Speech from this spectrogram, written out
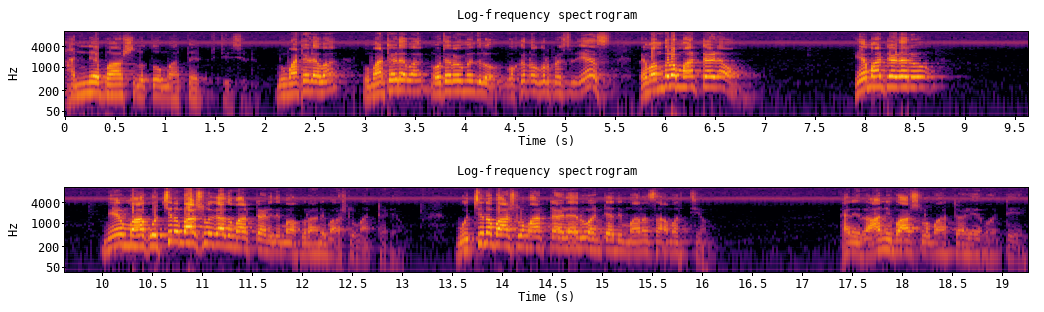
అన్య భాషలతో మాట్లాడి చేశాడు. నువ్వు మాట్లాడావా? నువ్వు మాట్లాడావా? నూట ఇరవై మందిలో ఒకరినొకరు ప్రశ్న ఎస్ మేమందరం మాట్లాడాం. ఏం మాట్లాడారు? మేము మాకు వచ్చిన భాషలు కాదు మాట్లాడింది మాకు రాని భాషలు మాట్లాడాం వచ్చిన భాషలు మాట్లాడారు అంటే అది మన సామర్థ్యం. కానీ రాని భాషలు మాట్లాడామంటే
